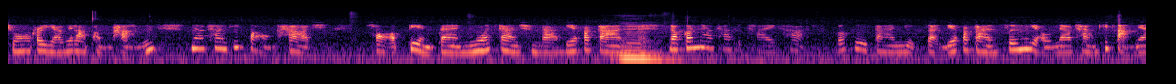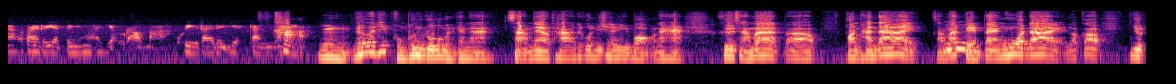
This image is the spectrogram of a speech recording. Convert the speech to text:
ช่วงระยะเวลาผ่อนผัน แนวทางที่สองค่ะขอเปลี่ยนแปลงงวดการชำระเบี้ยประกันอืมแล้วก็แนวทางสุดท้ายค่ะ ก็คือการหยุดจ่ายเบี้ยประกัน ซึ่งเดี๋ยวแนวทางที่สามเนี่ยรายละเอียดเป็นยังไงเดี๋ยวเรามาคุยรายละเอียดกันนค่ะ อืมแล้ววันที่ผมเพิ่งรู้เหมือนกันนะสามแนวทางที่คุณทิชนีบอกนะฮะคือสามารถเอ่อ ผ่อนผันได้ สามารถอืมเปลี่ยนแปลงงวดได้ แล้วก็หยุด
